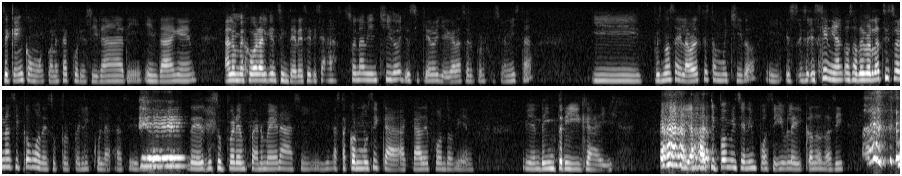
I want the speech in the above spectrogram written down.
se queden como con esa curiosidad y indaguen a lo mejor alguien se interesa y dice, ah, suena bien chido, yo sí quiero llegar a ser perfusionista. Y pues no sé, la verdad es que está muy chido y es, es, genial, o sea, de verdad sí suena así como de super película, así de, de, super enfermera, así, hasta con música acá de fondo bien, bien de intriga y, y ajá, tipo Misión Imposible y cosas así.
